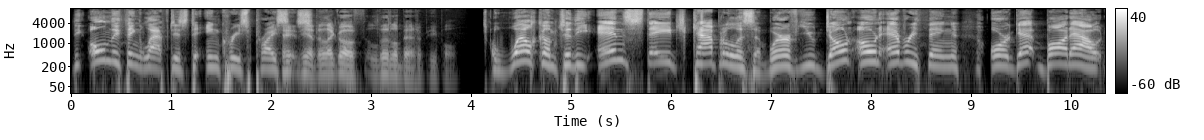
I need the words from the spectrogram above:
The only thing left is to increase prices. yeah, they let go of a little bit of people. Welcome to the end stage capitalism, where if you don't own everything or get bought out,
